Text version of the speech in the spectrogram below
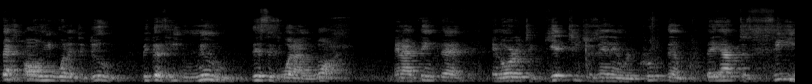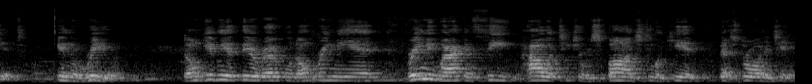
that's all he wanted to do because he knew this is what I want." And I think that in order to get teachers in and recruit them, they have to see it in the real. Don't give me a theoretical, don't bring me in. Bring me where I can see how a teacher responds to a kid that's throwing a chair.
